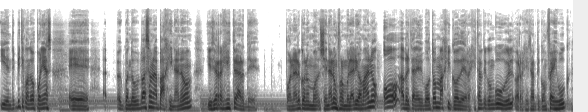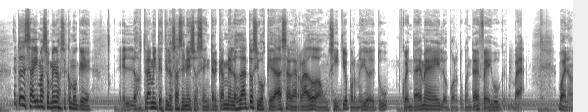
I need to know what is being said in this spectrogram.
¿Viste cuando vos ponías, eh, cuando vas a una página, ¿no? Y dice registrarte, poner con un llenar un formulario a mano o apretar el botón mágico de registrarte con Google o registrarte con Facebook. Entonces ahí más o menos es como que eh, los trámites te los hacen ellos, se intercambian los datos y vos quedás agarrado a un sitio por medio de tu cuenta de mail o por tu cuenta de Facebook. Bueno,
